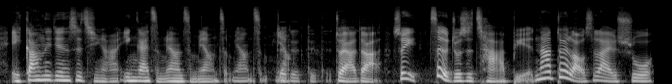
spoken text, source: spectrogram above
诶，刚刚那件事情啊，应该怎么样？怎么样？怎么样？怎么样？”对对对对，对啊对啊。所以这个就是差别。那对老师来说，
